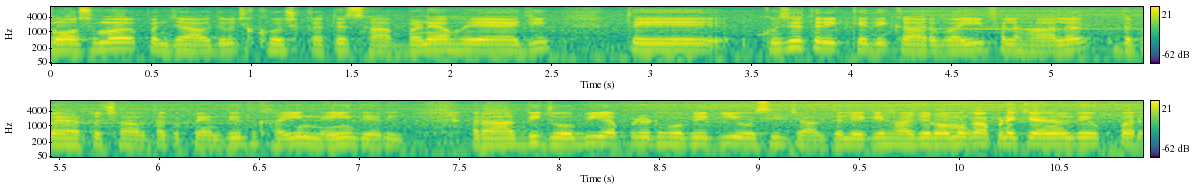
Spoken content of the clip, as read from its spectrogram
ਮੌਸਮ ਪੰਜਾਬ ਦੇ ਵਿੱਚ ਖੁਸ਼ਕ ਅਤੇ ਸਾਫ਼ ਬਣਿਆ ਹੋਇਆ ਹੈ ਜੀ ਤੇ ਕਿਸੇ ਤਰੀਕੇ ਦੀ ਕਾਰ ਕਾਰਵਾਈ ਫਿਲਹਾਲ ਦੁਪਹਿਰ ਤੋਂ ਸ਼ਾਮ ਤੱਕ ਪੈਂਦੀ ਦਿਖਾਈ ਨਹੀਂ ਦੇ ਰਹੀ। ਰਾਤ ਦੀ ਜੋ ਵੀ ਅਪਡੇਟ ਹੋਵੇਗੀ, ਉਹ ਅਸੀਂ ਜਲਦ ਲੈ ਕੇ ਹਾਜ਼ਰ ਹੋਵਾਂਗਾ। ਆਪਣੇ ਚੈਨਲ ਦੇ ਉੱਪਰ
